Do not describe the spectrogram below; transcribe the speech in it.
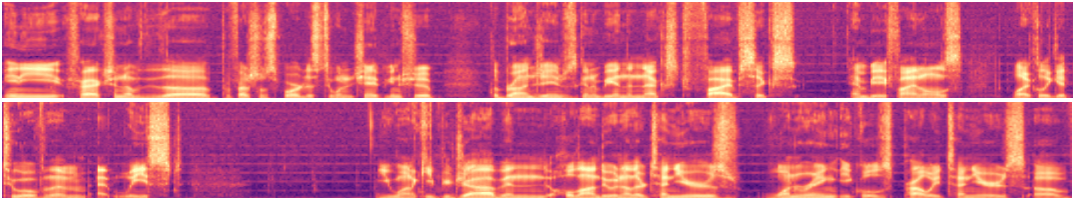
any faction of the professional sport is to win a championship. LeBron James is going to be in the next five, six NBA finals, likely get two of them at least. You want to keep your job and hold on to another 10 years. One ring equals probably 10 years of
